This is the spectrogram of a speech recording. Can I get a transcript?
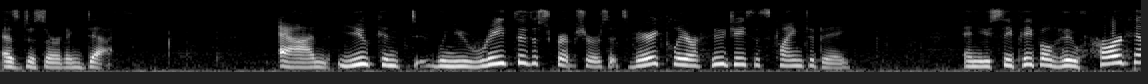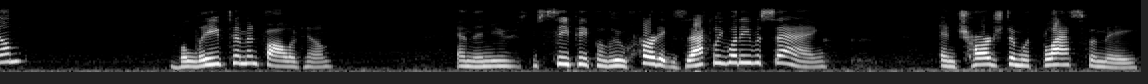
as deserving death. And you can, when you read through the scriptures, it's very clear who Jesus claimed to be. And you see people who heard him, believed him and followed him. And then you see people who heard exactly what he was saying and charged him with blasphemy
